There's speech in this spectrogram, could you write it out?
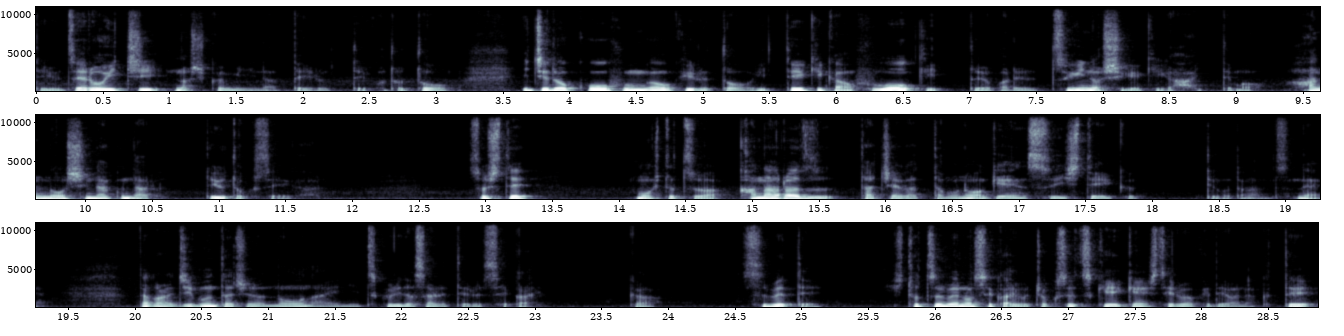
ていう01の仕組みになっているっていうことと一度興奮が起きると一定期間不応期と呼ばれる次の刺激が入っても反応しなくなるっていう特性がある。そしてもう一つは必ず立ち上がったものは減衰していくっていうことなんですね。だから自分たちの脳内に作り出されている世界全て一つ目の世界を直接経験しているわけではなくて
